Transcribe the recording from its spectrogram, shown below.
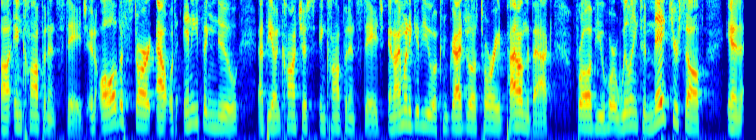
uh, incompetence stage. And all of us start out with anything new at the unconscious incompetence stage. And I'm going to give you a congratulatory pat on the back for all of you who are willing to make yourself and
